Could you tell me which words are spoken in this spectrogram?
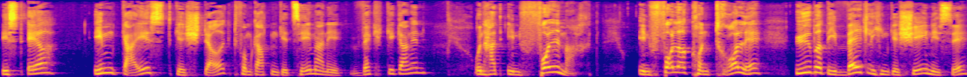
ist er im Geist gestärkt vom Garten Gethsemane weggegangen und hat in Vollmacht, in voller Kontrolle über die weltlichen Geschehnisse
